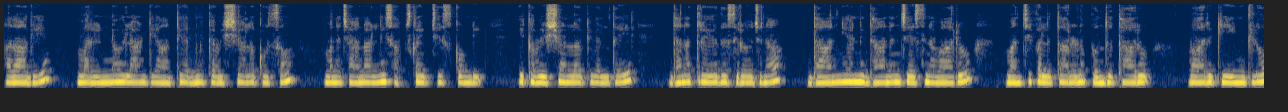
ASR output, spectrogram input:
అలాగే మరెన్నో ఇలాంటి ఆధ్యాత్మిక విషయాల కోసం మన ఛానల్ని సబ్స్క్రైబ్ చేసుకోండి. ఇక విషయంలోకి వెళ్తే ధనత్రయోదశి రోజున ధాన్యాన్ని దానం చేసిన వారు మంచి ఫలితాలను పొందుతారు. వారికి ఇంట్లో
